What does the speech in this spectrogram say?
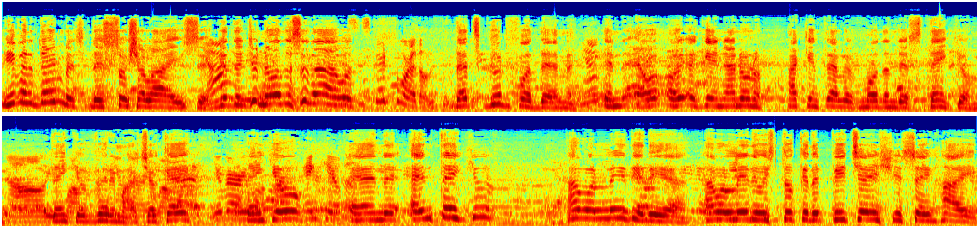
Even they miss- they socialize. Yeah. Did you notice that? This is good for them. That's good for them. Yeah. And uh, uh, again, I don't know. I can tell you more than this. Thank you. No, you're thank you very You're much. very okay. You're very Thank welcome. you. Thank you. And uh, and thank you, our lady there. Our lady who took the picture and she say hi.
